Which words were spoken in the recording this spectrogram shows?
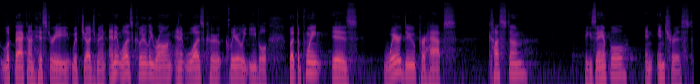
look back on history with judgment, and it was clearly wrong and it was clear, clearly evil. But the point is, where do perhaps custom, example, and interest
